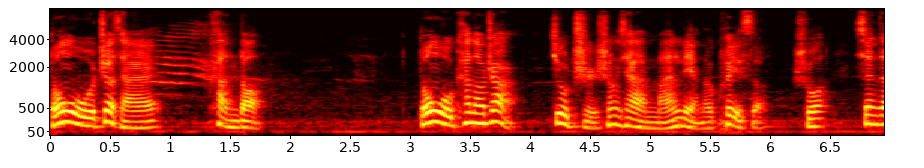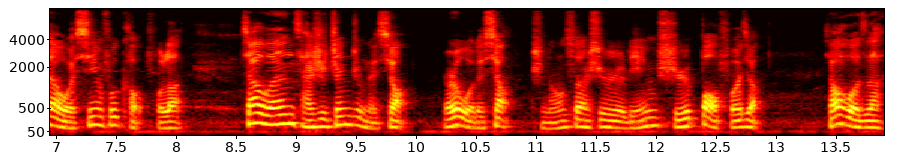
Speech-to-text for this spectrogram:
董武这才看到，董武看到这儿就只剩下满脸的愧色，说：“现在我心服口服了，嘉文才是真正的笑，而我的笑只能算是临时抱佛脚。小伙子，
